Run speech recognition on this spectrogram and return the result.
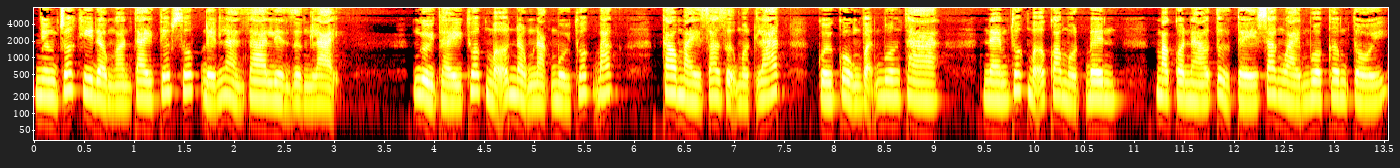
Nhưng trước khi đầu ngón tay tiếp xúc đến làn da liền dừng lại. Ngửi thấy thuốc mỡ nồng nặc mùi thuốc bắc, cao mày do dự một lát, cuối cùng vẫn buông tha, ném thuốc mỡ qua một bên, mặc quần áo tử tế ra ngoài mua cơm tối.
